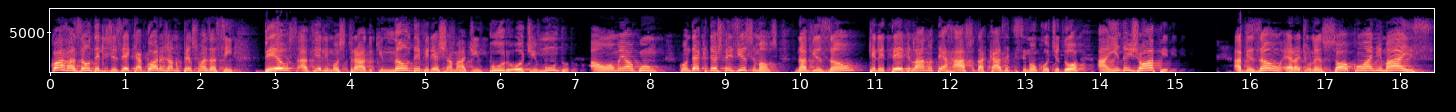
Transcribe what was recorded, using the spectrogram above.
Qual a razão dele dizer que agora eu já não penso mais assim? Deus havia lhe mostrado que não deveria chamar de impuro ou de imundo a homem algum. Quando é que Deus fez isso, irmãos? Na visão que ele teve lá no terraço da casa de Simão Curtidor, ainda em Jope. A visão era de um lençol com animais.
